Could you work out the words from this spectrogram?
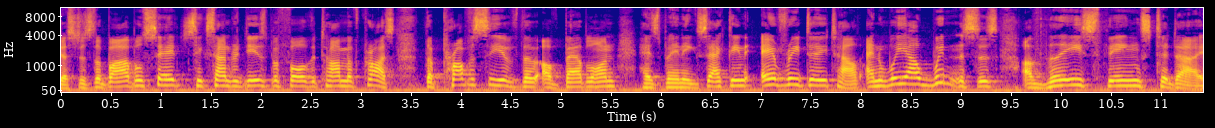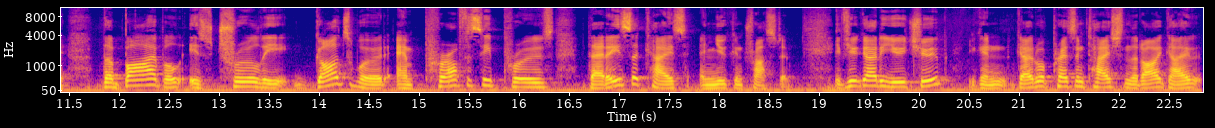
Just as the Bible said 600 years before the time of Christ, the prophecy of, the, of Babylon has been exact in every detail, and we are witnesses of these things today. The Bible is truly God's word, and prophecy proves that is the case, and you can trust it. If you go to YouTube, you can go to a presentation that I gave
